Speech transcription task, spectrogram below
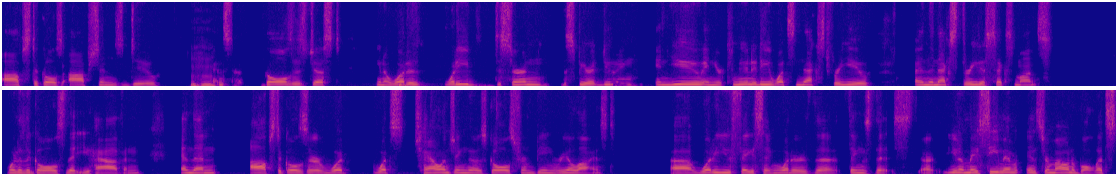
obstacles options do mm-hmm. and so goals is just you know what is what do you discern the spirit doing in you in your community what's next for you in the next three to six months? What are the goals that you have? And and then obstacles are what what's challenging those goals from being realized? Uh, what are you facing? What are the things that are you know may seem insurmountable? Let's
